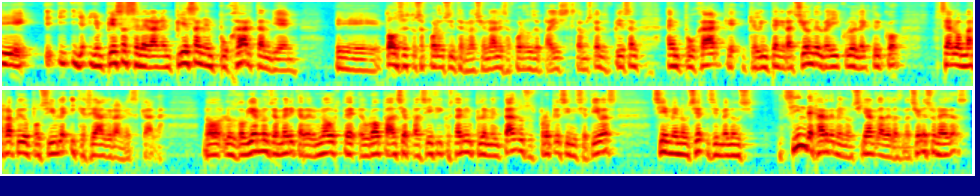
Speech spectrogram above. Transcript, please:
y, empieza a acelerar, empiezan a empujar también eh, todos estos acuerdos internacionales, acuerdos de países que están buscando, empiezan a empujar que, la integración del vehículo eléctrico sea lo más rápido posible y que sea a gran escala. Los gobiernos de América del Norte, Europa, Asia, Pacífico están implementando sus propias iniciativas sin dejar de menosciar la de las Naciones Unidas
